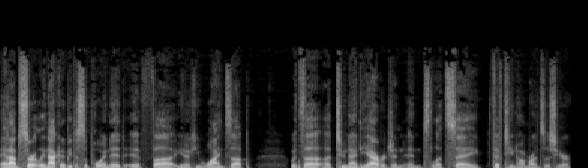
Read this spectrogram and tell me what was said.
and I'm certainly not going to be disappointed if uh, you know he winds up with a, a 290 average and, let's say 15 home runs this year.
